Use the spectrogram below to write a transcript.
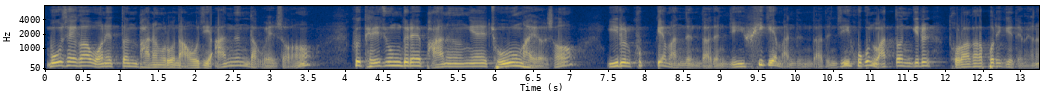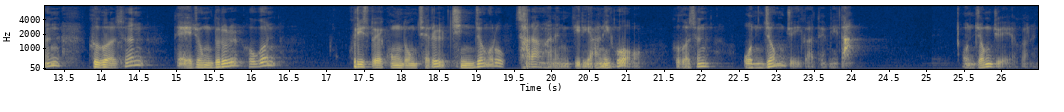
모세가 원했던 반응으로 나오지 않는다고 해서 그 대중들의 반응에 조응하여서 일을 굽게 만든다든지 휘게 만든다든지 혹은 왔던 길을 돌아가 버리게 되면은 그것은 대중들을 혹은 그리스도의 공동체를 진정으로 사랑하는 길이 아니고 그것은 온정주의가 됩니다. 온정주의예요, 그거는요.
